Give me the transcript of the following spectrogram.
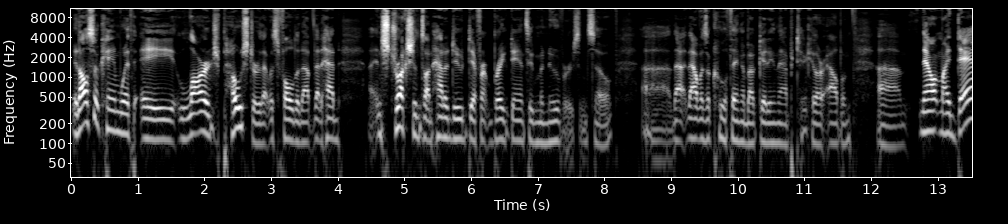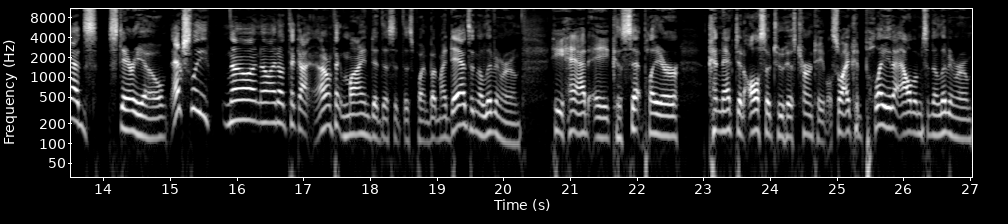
it also came with a large poster that was folded up that had uh, instructions on how to do different breakdancing maneuvers, and so uh, that that was a cool thing about getting that particular album. Um, now, my dad's stereo, actually, no, no, I don't think I, I don't think mine did this at this point, but my dad's in the living room. He had a cassette player connected also to his turntable. So I could play the albums in the living room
